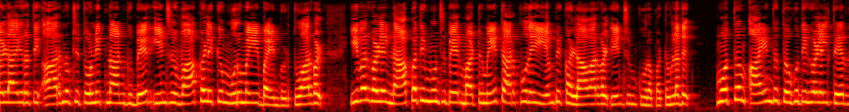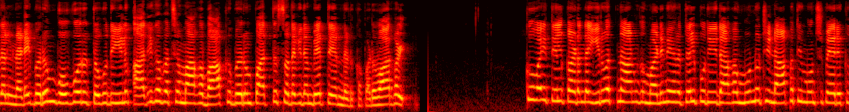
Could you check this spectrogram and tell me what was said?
ஏழாயிரத்தி அறுநூற்றி தொண்ணூத்தி நான்கு பேர் இன்று வாக்களிக்கும் உரிமையை பயன்படுத்துவார்கள். இவர்களில் நாற்பத்தி மூன்று பேர் மட்டுமே தற்போதைய எம்பிக்கள் ஆவார்கள் என்றும் கூறப்பட்டுள்ளது. மொத்தம் ஐந்து தொகுதிகளில் தேர்தல் நடைபெறும். ஒவ்வொரு தொகுதியிலும் அதிகபட்சமாக வாக்கு பெறும் பத்து சதவீதம் பேர் தேர்ந்தெடுக்கப்படுவார்கள். குவைத்தில் கடந்த இருபத்தி நான்கு மணி நேரத்தில் புதியதாக முன்னூற்றி நாற்பத்தி மூன்று பேருக்கு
